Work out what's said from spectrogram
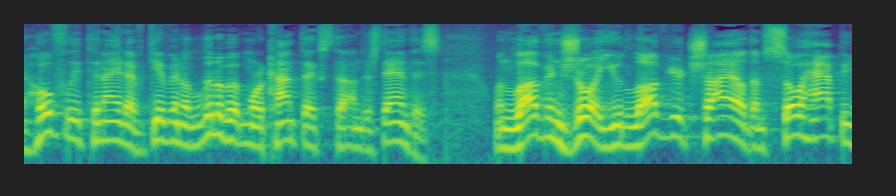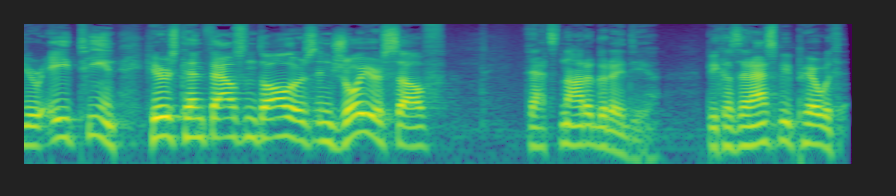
And hopefully, tonight I've given a little bit more context to understand this. When love and joy, you love your child, I'm so happy you're 18, here's $10,000, enjoy yourself. That's not a good idea because it has to be paired with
